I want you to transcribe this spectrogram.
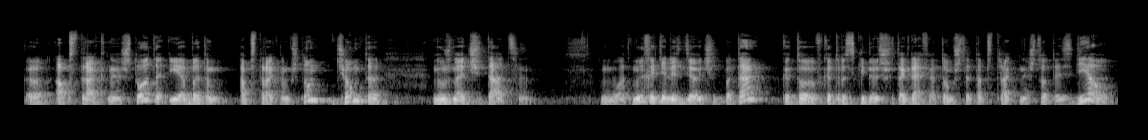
а, абстрактное что-то, и об этом абстрактном чем-то нужно отчитаться. Вот. Мы хотели сделать чат-бота, в который скидываешь фотографию о том, что это абстрактное что-то сделал,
